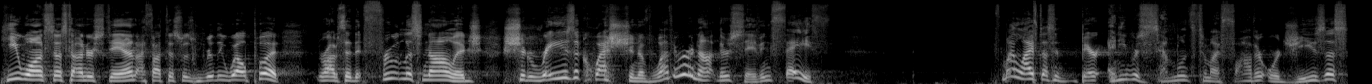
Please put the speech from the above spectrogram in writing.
he wants us to understand, I thought this was really well put. Rob said that fruitless knowledge should raise a question of whether or not there's saving faith. If my life doesn't bear any resemblance to my Father or Jesus,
